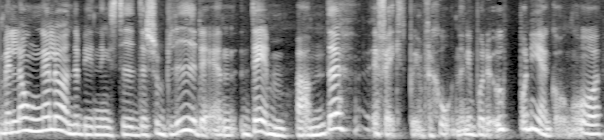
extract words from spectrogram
med långa lönebildningstider så blir det en dämpande effekt på inflationen i både upp och nedgång. Och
